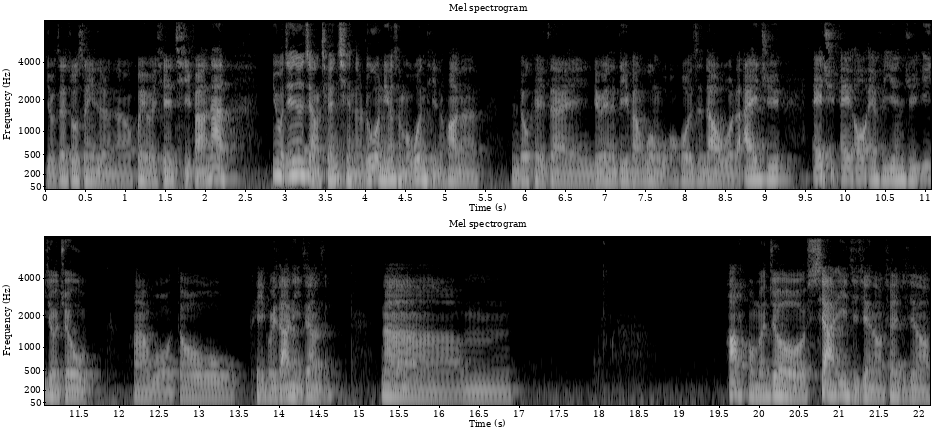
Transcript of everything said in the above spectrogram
有在做生意的人呢会有一些启发。那因为我今天就讲浅浅的，如果你有什么问题的话呢，你都可以在留言的地方问我，或者是到我的 IG H A O F E N G 一九九五。啊，我都可以回答你这样子。那嗯，好，我们就下一集见哦，下一集见哦。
